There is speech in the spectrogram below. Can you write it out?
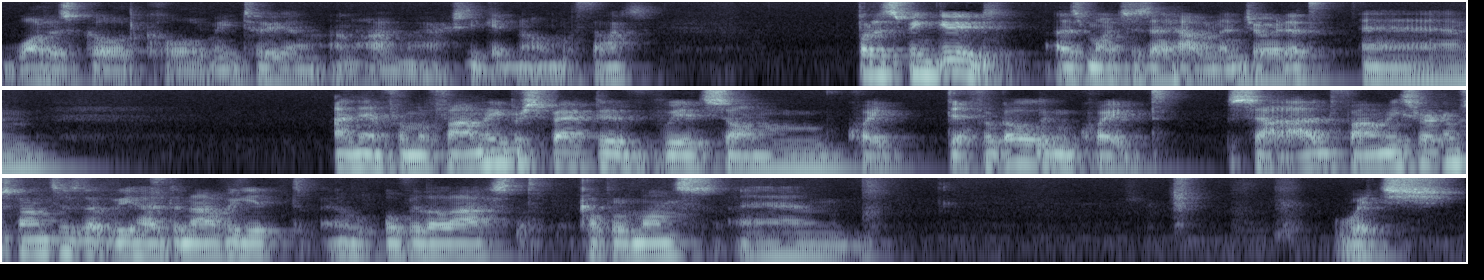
what has God called me to, and, and how am I actually getting on with that? But it's been good as much as I haven't enjoyed it. Um, and then from a family perspective, we had some quite difficult and quite sad family circumstances that we had to navigate over the last couple of months, um, which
